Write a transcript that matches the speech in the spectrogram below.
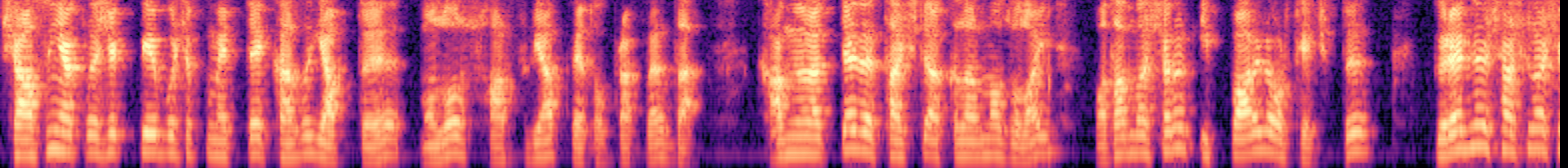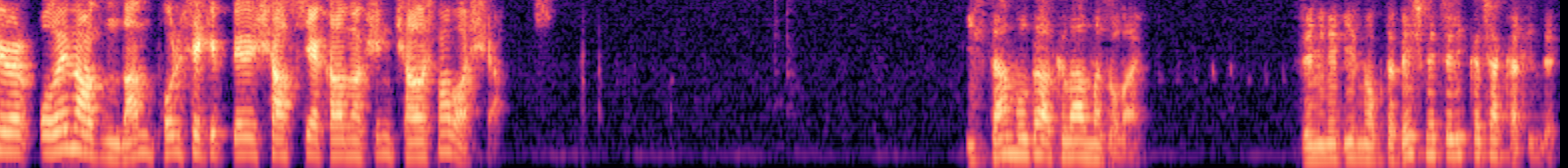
Şahsın yaklaşık bir buçuk metre kazı yaptığı moloz, harfiyat ve toprakları da kamyonetlerle taştığı akıl almaz olay vatandaşların ihbarıyla ortaya çıktı. Görenleri şaşkına çeviren olayın ardından polis ekipleri şahsı yakalamak için çalışma başlattı. İstanbul'da akıl almaz olay. Zemine 1.5 metrelik kaçak kat indi.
